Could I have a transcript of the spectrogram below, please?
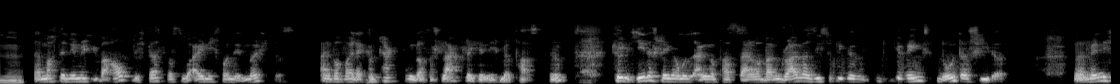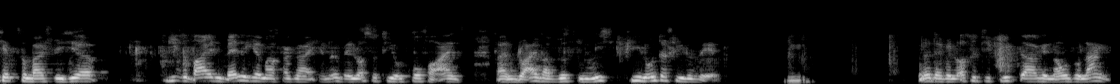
Mhm. Dann macht er nämlich überhaupt nicht das, was du eigentlich von ihm möchtest. Einfach weil der Kontaktpunkt auf der Schlagfläche nicht mehr passt. Ne? Natürlich, jeder Schläger muss angepasst sein, aber beim Driver siehst du die, die geringsten Unterschiede. Na, wenn ich jetzt zum Beispiel hier diese beiden Bälle hier mal vergleiche, ne? Velocity und Pro V1, beim Driver wirst du nicht viele Unterschiede sehen. Mhm. Ne, der Velocity fliegt da genauso lang,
